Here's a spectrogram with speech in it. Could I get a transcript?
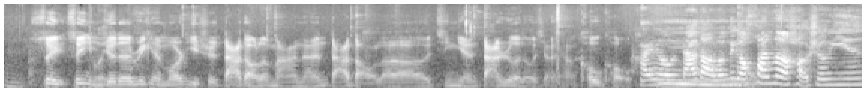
嗯。所以，所以你们觉得 Rick and Morty 是打倒了马南，打倒了今年大热的？我想想，Coco。还有打倒了那个《嗯欢乐好声音》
